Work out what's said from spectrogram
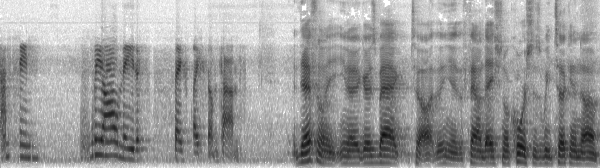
I mean, we all need a safe place sometimes. Definitely, you know, it goes back to uh, you know the foundational courses we took in um,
